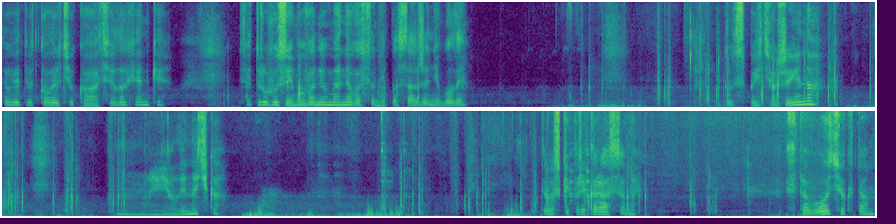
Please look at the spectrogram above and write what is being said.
Це від, від Ковальчука ці лохинки. Це другу зиму вони в мене восени посаджені були. Тут спить ожина. Ялиночка. Трошки прикрасами. Ставочок там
